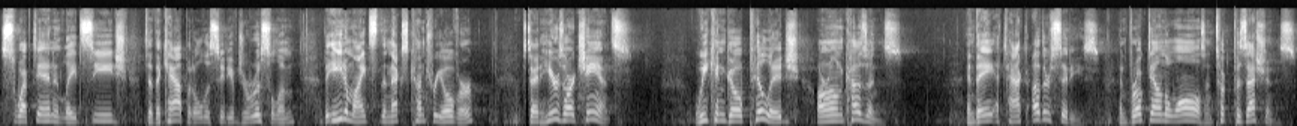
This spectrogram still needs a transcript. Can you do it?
swept in and laid siege to the capital, the city of Jerusalem, the Edomites, the next country over, said, Here's our chance. We can go pillage our own cousins. And they attacked other cities and broke down the walls and took possessions.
